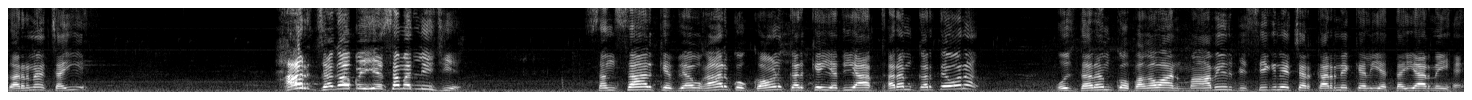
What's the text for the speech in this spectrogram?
करना चाहिए। हर जगह पे ये समझ लीजिए। संसार के व्यवहार को गौण करके यदि आप धर्म करते हो ना, उस धर्म को भगवान महावीर भी सिग्नेचर करने के लिए तैयार नहीं है।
